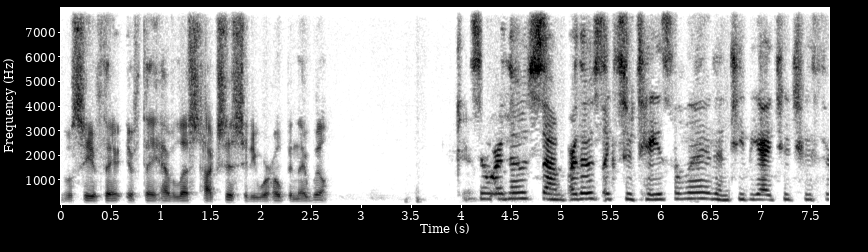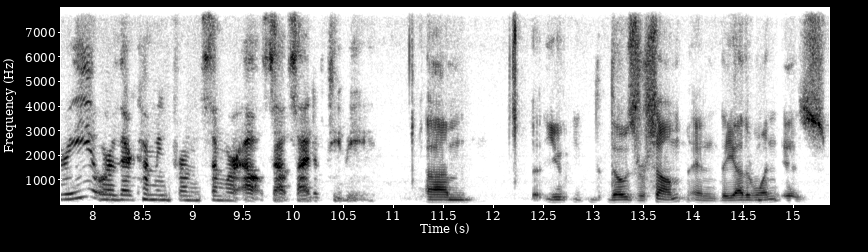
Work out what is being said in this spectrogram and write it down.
we'll see if they if they have less toxicity. We're hoping they will. Okay. So are those um, are those like sutezolid and TBI two two three, or they're coming from somewhere else outside of TB? Um, you those are some, and the other one is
